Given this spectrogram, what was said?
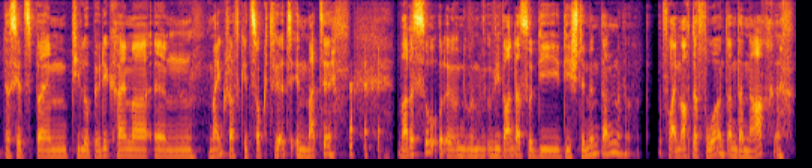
dass jetzt beim Thilo Bödigheimer ähm, Minecraft gezockt wird in Mathe. War das so? Oder wie waren das so die, die Stimmen dann? Vor allem auch davor und dann danach?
